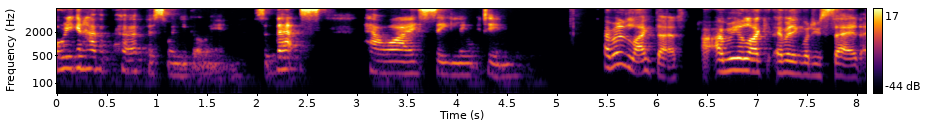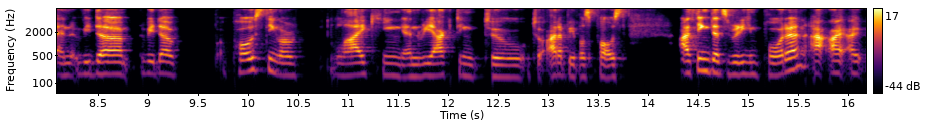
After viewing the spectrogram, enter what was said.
Or are you going to have a purpose when you go in? So that's how I see LinkedIn. I really like that. I really like everything what you said. And with the with the posting or liking and reacting to to other people's posts, I think that's really important. I, I, I,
